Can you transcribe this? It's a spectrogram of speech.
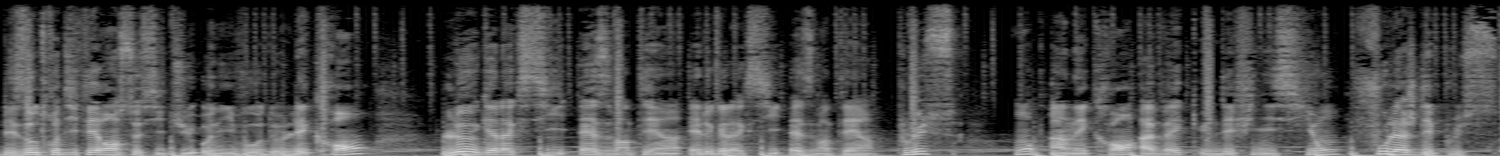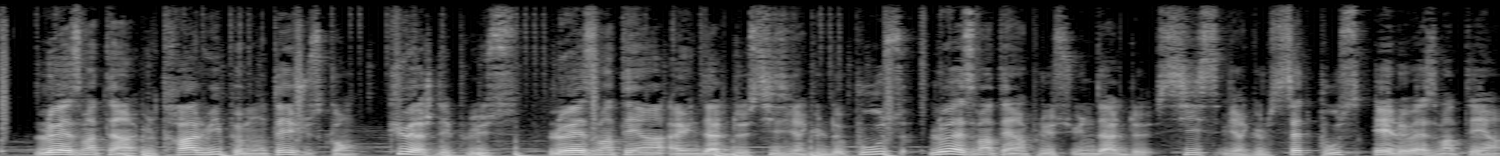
Les autres différences se situent au niveau de l'écran. Le Galaxy S21 et le Galaxy S21 Plus ont un écran avec une définition Full HD+. Le S21 Ultra, lui, peut monter jusqu'en QHD+. Le S21 a une dalle de 6,2 pouces, le S21 Plus une dalle de 6,7 pouces et le S21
